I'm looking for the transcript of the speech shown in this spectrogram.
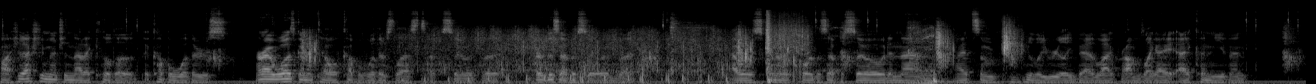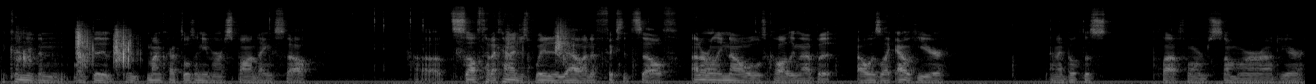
Oh, I should actually mention that I killed a, a couple withers. Or I was gonna kill a couple withers last episode, but or this episode, but I was gonna record this episode and then I had some really really bad lag problems. Like I, I couldn't even I couldn't even like the, the Minecraft wasn't even responding, so uh, stuff that I kind of just waited it out and it fixed itself. I don't really know what was causing that, but I was like out here, and I built this platform somewhere around here.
